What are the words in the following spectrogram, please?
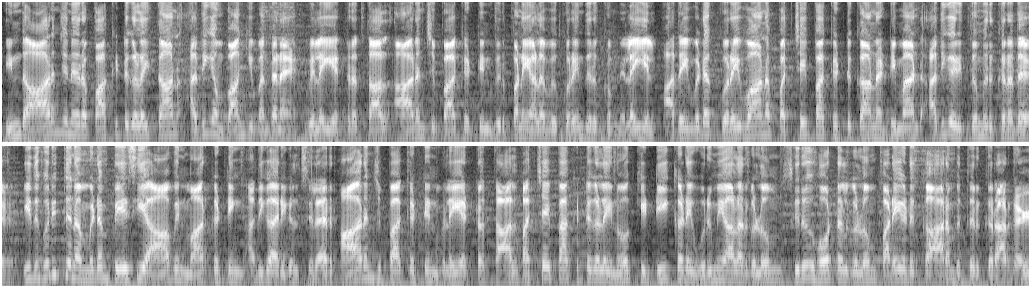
இந்த ஆரஞ்சு நிற பாக்கெட்டுகளைத்தான் அதிகம் வாங்கி வந்தன. விலை ஏற்றத்தால் ஆரஞ்சு பாக்கெட்டின் விற்பனை அளவு குறைந்திருக்கும் நிலையில் அதைவிட குறைவான பச்சை பாக்கெட்டுக்கான டிமாண்ட் அதிகரித்தும் இருக்கிறது. இது குறித்து நம்மிடம் பேசிய ஆவின் மார்க்கெட்டிங் அதிகாரிகள் சிலர் ஆரஞ்சு பாக்கெட்டின் விலையேற்றத்தால் பச்சை பாக்கெட்டுகளை நோக்கி டீ கடை உரிமையாளர்களும் சிறு ஹோட்டல்களும் படையெடுக்க ஆரம்பித்திருக்கிறார்கள்.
